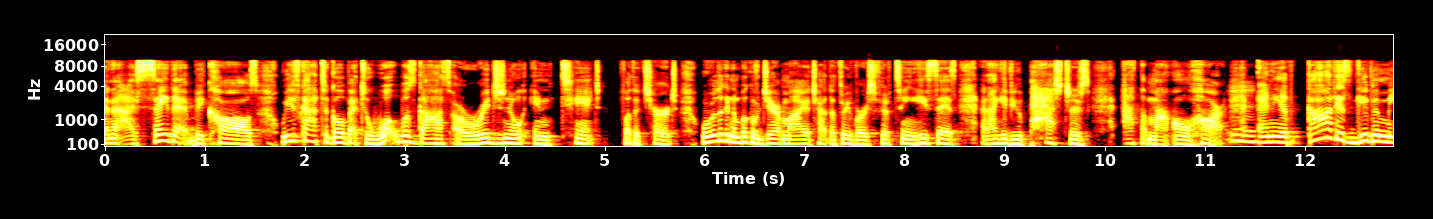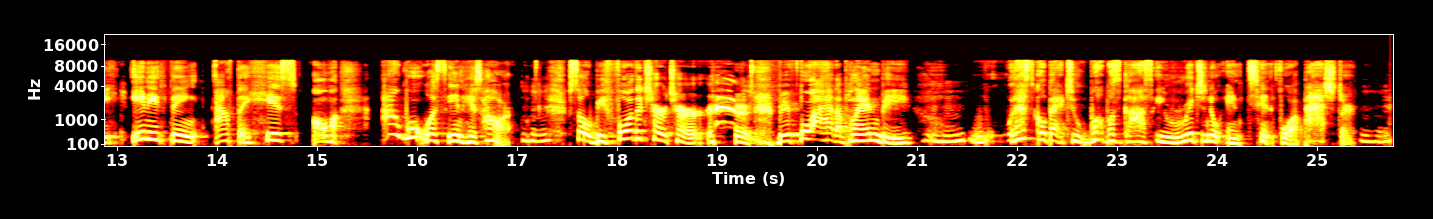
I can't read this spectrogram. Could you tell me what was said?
And I say that because we've got to go back to what was God's original intent for the church. When we look in the book of Jeremiah, chapter 3, verse 15, he says, and I give you pastors after my own heart. Mm. And if God has given me anything after his own heart, I want what's in his heart. Mm-hmm. So before the church hurt, before I had a plan B, mm-hmm. let's go back to what was God's original intent for a pastor mm-hmm.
